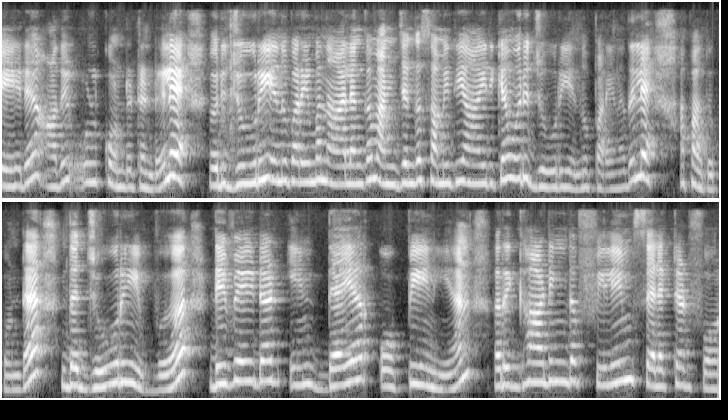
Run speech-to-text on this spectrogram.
പേര് അതിൽ ഉൾക്കൊണ്ടിട്ടുണ്ട് അല്ലേ? ഒരു ജൂറി എന്ന് പറയുമ്പോൾ നാലംഗം അഞ്ചംഗ സമിതി ആയിരിക്കാം ഒരു ജൂറി എന്ന് പറയുന്നത് അല്ലേ? അപ്പൊ അതുകൊണ്ട് the jury were divided in their opinion regarding the film selected for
